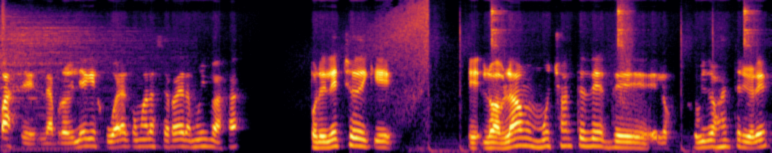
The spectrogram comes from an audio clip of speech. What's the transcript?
pase. La probabilidad de que jugara como a la cerrada era muy baja, por el hecho de que, eh, lo hablábamos mucho antes de, los capítulos anteriores,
